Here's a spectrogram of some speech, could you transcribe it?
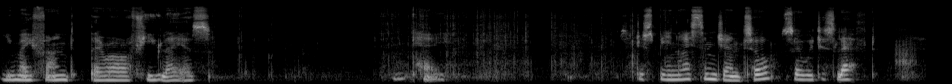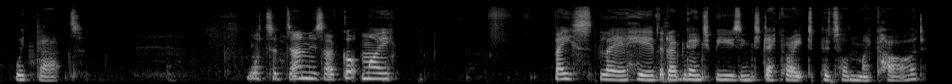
you may find there are a few layers. Okay, so just be nice and gentle, so we're just left with that. What I've done is I've got my base layer here that I'm going to be using to decorate to put on my card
